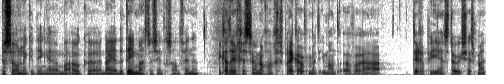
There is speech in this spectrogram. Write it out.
persoonlijke dingen, maar ook eh, nou ja, de thema's dus interessant vinden. Ik had hier gisteren nog een gesprek over met iemand over eh, therapie en stoïcisme.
